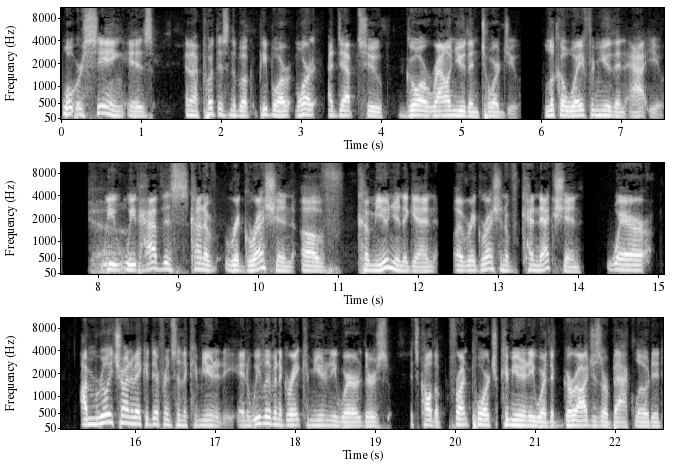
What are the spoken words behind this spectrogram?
What we're seeing is, and I put this in the book, people are more adept to go around you than towards you, look away from you than at you. Yeah. We we've had this kind of regression of communion again, a regression of connection where I'm really trying to make a difference in the community. And we live in a great community where there's it's called the front porch community where the garages are backloaded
